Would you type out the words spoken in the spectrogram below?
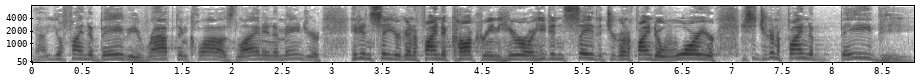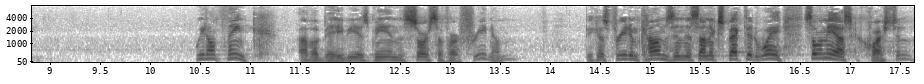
Yeah, you'll find a baby wrapped in cloths, lying in a manger. He didn't say you're going to find a conquering hero. He didn't say that you're going to find a warrior. He said you're going to find a baby we don't think of a baby as being the source of our freedom because freedom comes in this unexpected way. So let me ask a question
